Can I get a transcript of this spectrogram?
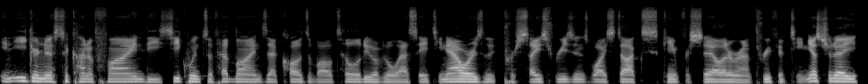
in eagerness to kind of find the sequence of headlines that caused the volatility over the last 18 hours, the precise reasons why stocks came for sale at around 3:15 yesterday,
